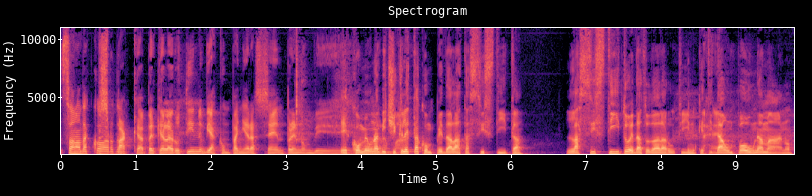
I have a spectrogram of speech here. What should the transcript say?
Sono d'accordo. spacca, perché la routine vi accompagnerà sempre, non vi... È come una bicicletta con pedalata assistita. L'assistito è dato dalla routine, che ti Eh. dà un po' una mano.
